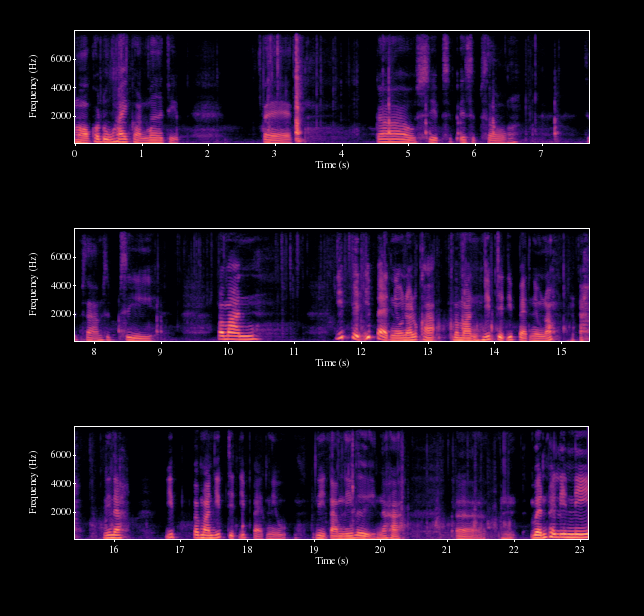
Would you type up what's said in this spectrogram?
หมอเขาดูให้ก่อนมือเจ็บแปด เก้าสิบสิบเอ็ดสิบสองสิบสามสิบสี่ประมาณยี่สิบเจ็ดยี่สิบแปดนิ้วนะลูกค้าประมาณยี่สิบเจ็ดยี่สิบแปดนิ้วเนาะอะนี่นะยี่ประมาณยี่สิบเจ็ดยี่สิบแปดนิ้วนี่ตามนี้เลยนะคะเอ่อแหวนไพลินนี้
